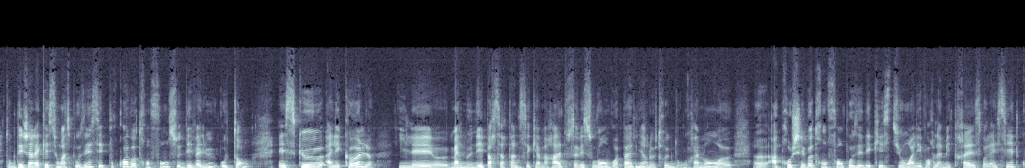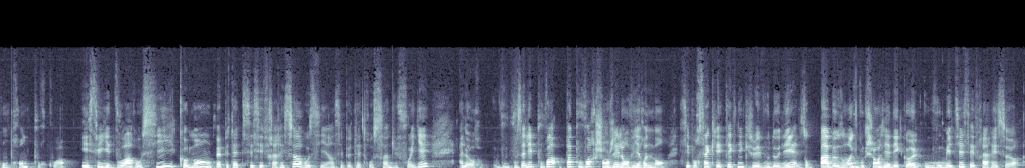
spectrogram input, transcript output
Donc déjà la question à se poser, c'est pourquoi votre enfant se dévalue autant? Est-ce que à l'école il est euh, malmené par certains de ses camarades? Vous savez, souvent, on ne voit pas venir le truc. Donc, vraiment, euh, approchez votre enfant, posez des questions, allez voir la maîtresse, voilà, essayez de comprendre pourquoi. Et essayez de voir aussi comment, ben, peut-être c'est ses frères et sœurs aussi, hein, c'est peut-être au sein du foyer. Alors, vous, vous allez pouvoir, pas pouvoir changer l'environnement. C'est pour ça que les techniques que je vais vous donner, elles n'ont pas besoin que vous changiez d'école ou que vous mettiez ses frères et sœurs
